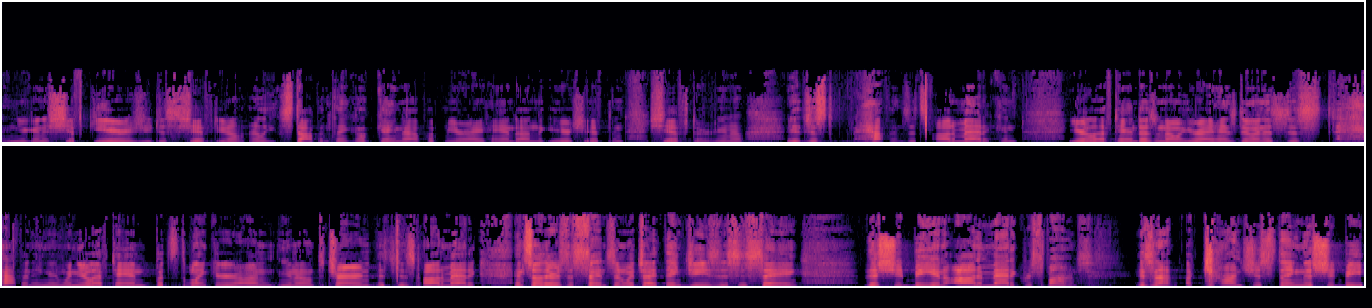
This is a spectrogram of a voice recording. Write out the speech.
and you're going to shift gears, you just shift. You don't really stop and think, okay, now put your right hand on the gear shift and shift or, you know, it just happens. It's automatic and your left hand doesn't know what your right hand's doing. It's just happening. And when your left hand puts the blinker on, you know, to turn, it's just automatic. And so there's a sense in which I think Jesus is saying this should be an automatic response. It's not a conscious thing. This should be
